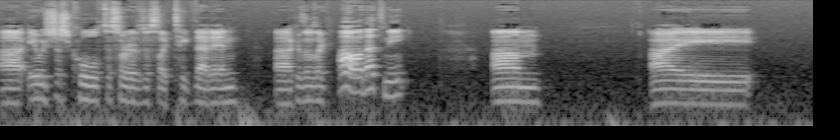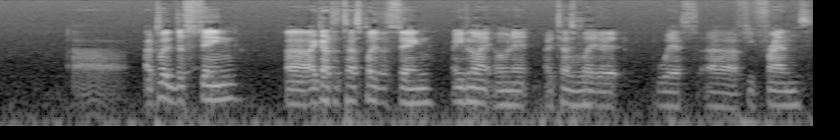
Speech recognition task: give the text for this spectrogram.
Uh, it was just cool to sort of just like take that in because I was like, oh, that's neat. Um, I uh, I played the Thing. Uh, I got to test play the Thing, even though I own it. I test Mhm. played it with uh, a few friends,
